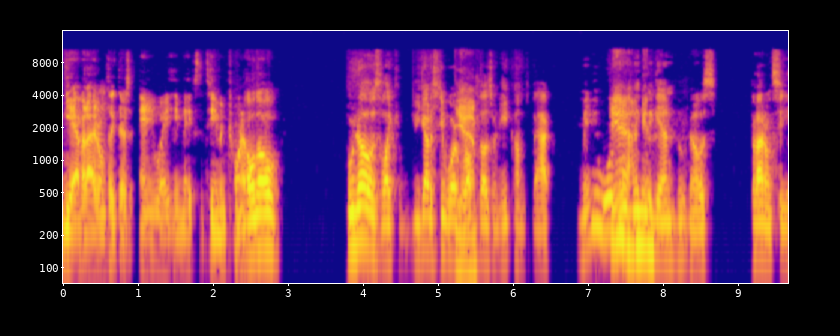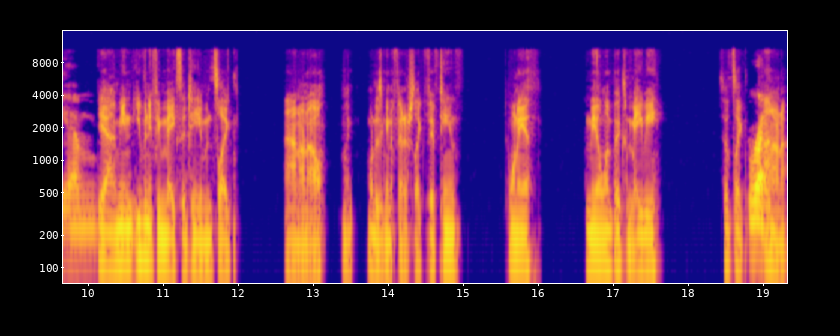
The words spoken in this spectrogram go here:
Yeah, but I don't think there's any way he makes the team in 20. Although, who knows? Like, you got to see what Yeah. Rupp does when he comes back. Maybe Ward Yeah, will I make mean- it again. Who knows? But I don't see him. Yeah, I mean, even if he makes the team, it's like I don't know, like what is he going to finish like 15th, 20th in the Olympics, maybe. So it's like Right. I don't know.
